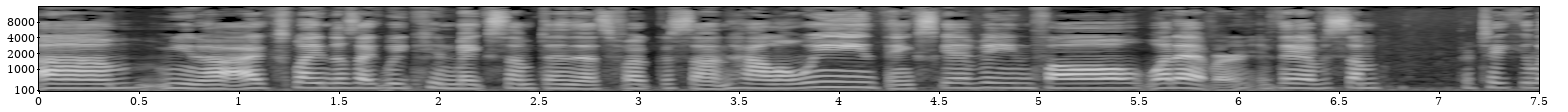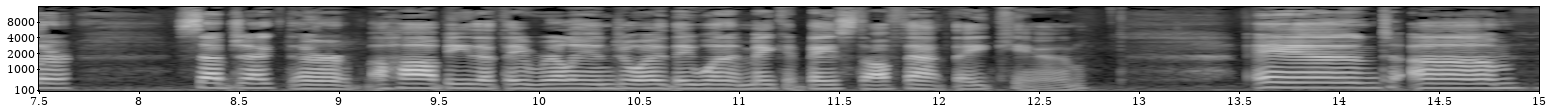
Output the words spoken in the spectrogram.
Um, you know, I explained this like we can make something that's focused on Halloween, Thanksgiving, fall, whatever. If they have some particular subject or a hobby that they really enjoy, they want to make it based off that, they can. And um,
